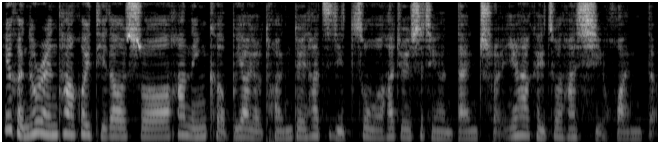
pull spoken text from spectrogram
因为很多人他会提到说，他宁可不要有团队，他自己做，他觉得事情很单纯，因为他可以做他喜欢的。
